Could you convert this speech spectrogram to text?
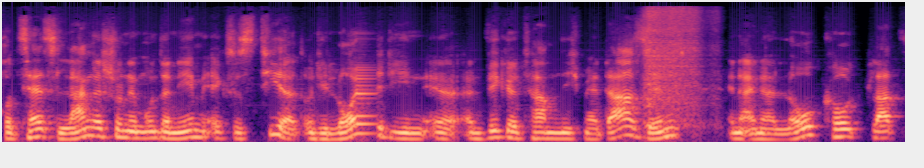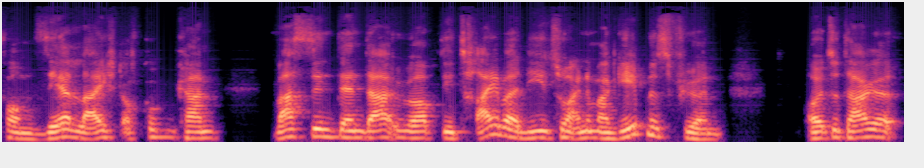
Prozess lange schon im Unternehmen existiert und die Leute, die ihn äh, entwickelt haben, nicht mehr da sind, in einer Low-Code-Plattform sehr leicht auch gucken kann, was sind denn da überhaupt die Treiber, die zu einem Ergebnis führen. Heutzutage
